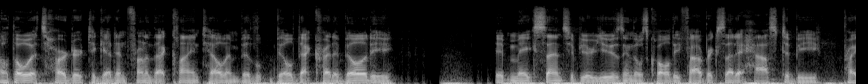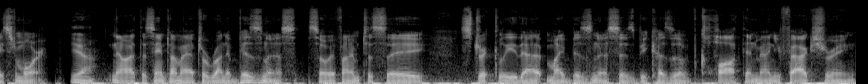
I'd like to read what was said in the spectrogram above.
although it's harder to get in front of that clientele and build, build that credibility, it makes sense if you're using those quality fabrics that it has to be priced more. Yeah. Now, at the same time, I have to run a business. So if I'm to say strictly that my business is because of cloth and manufacturing,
